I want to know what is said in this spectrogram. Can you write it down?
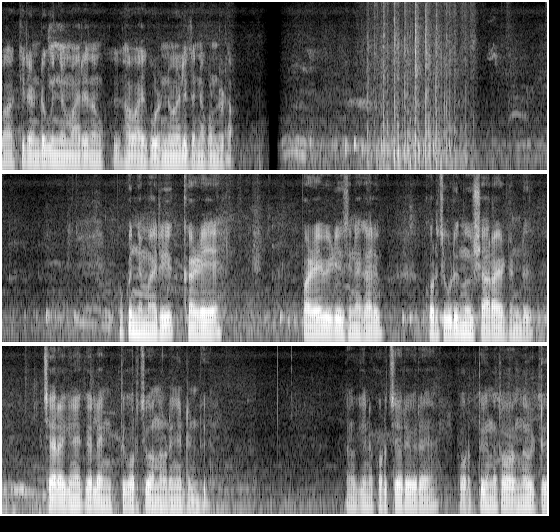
ബാക്കി രണ്ട് കുഞ്ഞന്മാരെ നമുക്ക് ഹവായ് കൂടിന് മേളിൽ തന്നെ കൊണ്ടിടാം. ഇപ്പോൾ കുഞ്ഞന്മാർ കഴിയ പഴയ വീഡിയോസിനേക്കാളും കുറച്ചുകൂടി ഒന്ന് ഉഷാറായിട്ടുണ്ട്. ചിറകിനൊക്കെ ലെങ്ത്ത് കുറച്ച് വന്നു തുടങ്ങിയിട്ടുണ്ട്. നമുക്കിങ്ങനെ കുറച്ച് നേരം ഇവരെ പുറത്ത് ഇങ്ങനെ തുറന്നു വിട്ട്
